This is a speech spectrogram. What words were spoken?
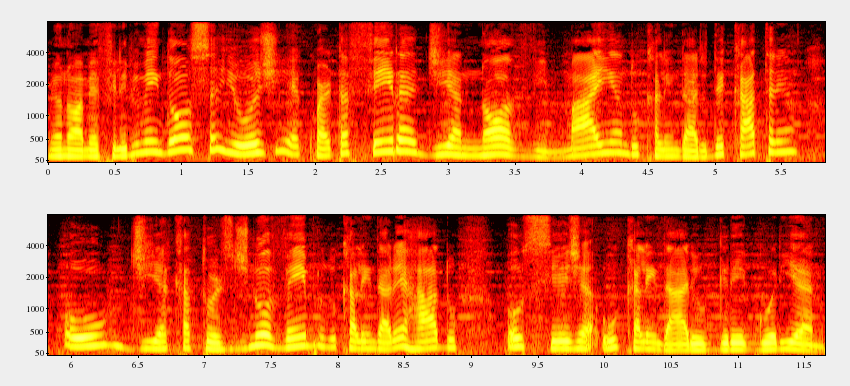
Meu nome é Felipe Mendonça e hoje é quarta-feira, dia 9 maio do calendário Decatrian, ou dia 14 de novembro do calendário errado, ou seja, o calendário gregoriano.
